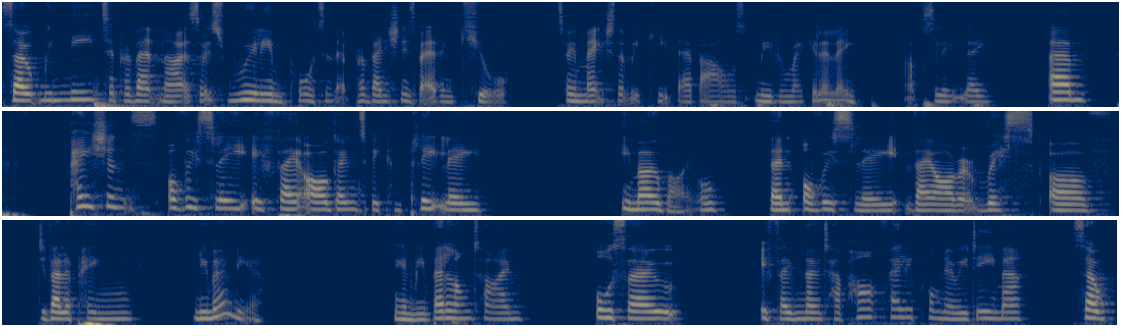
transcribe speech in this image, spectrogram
So we need to prevent that. So it's really important that prevention is better than cure. So we make sure that we keep their bowels moving regularly. Absolutely. Um, patients, obviously, if they are going to be completely immobile, then obviously they are at risk of developing pneumonia. They're going to be in bed a long time. Also, if they've known to have heart failure, pulmonary edema. So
